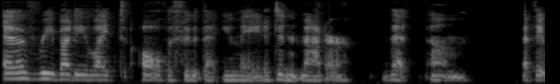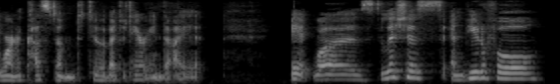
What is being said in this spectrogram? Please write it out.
everybody liked all the food that you made. It didn't matter that um, that they weren't accustomed to a vegetarian diet. It was delicious and beautiful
